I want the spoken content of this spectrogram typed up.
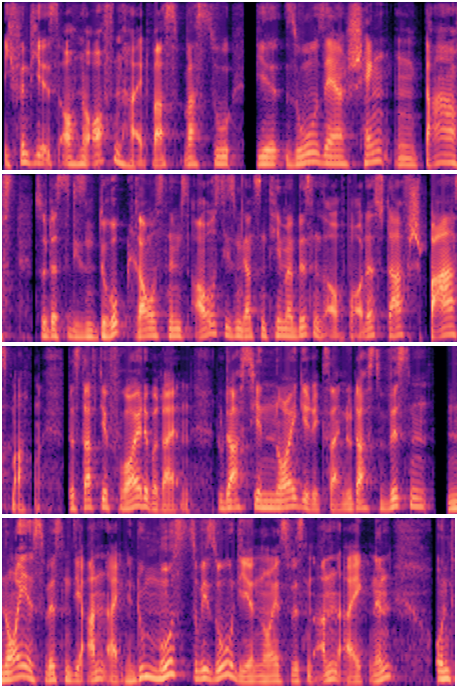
Ich finde, hier ist auch eine Offenheit, was, was du dir so sehr schenken darfst, so dass du diesen Druck rausnimmst aus diesem ganzen Thema Businessaufbau. Das darf Spaß machen. Das darf dir Freude bereiten. Du darfst hier neugierig sein. Du darfst Wissen, neues Wissen dir aneignen. Du musst sowieso dir neues Wissen aneignen und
